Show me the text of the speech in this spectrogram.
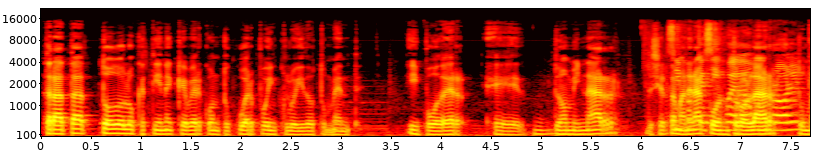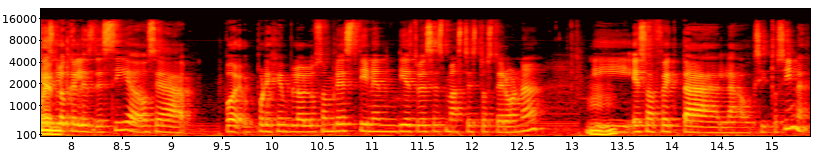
trata todo lo que tiene que ver con tu cuerpo, incluido tu mente, y poder eh, dominar, de cierta manera, controlar tu mente. es lo que les decía, o sea, por, ejemplo, los hombres tienen 10 veces más testosterona y eso afecta a la oxitocina,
